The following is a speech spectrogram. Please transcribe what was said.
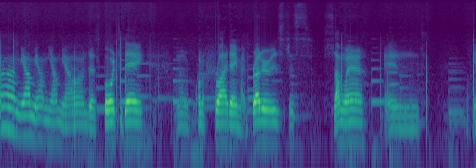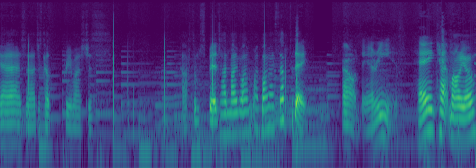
Um, meow, meow, meow, meow. I'm just bored today. On a, on a Friday, my brother is just somewhere, and yeah, so I just got pretty much just have some spare time by, by, by myself today. Oh, there he is. Hey, Cat Mario.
